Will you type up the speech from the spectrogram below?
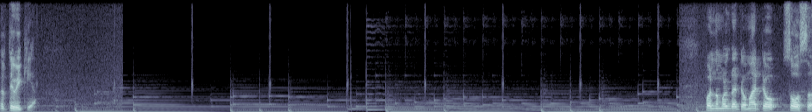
നിർത്തിവെക്കുക ഇപ്പോൾ നമ്മളുടെ ടൊമാറ്റോ സോസ്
